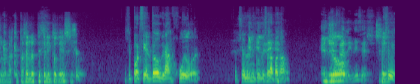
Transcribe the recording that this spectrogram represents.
la verdad es que para ser lo especialito que es, sí. Por cierto, gran juego, ¿eh? Es el único el que se le ha pasado. El de Yo- Stranding, dices. Sí. Sí.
